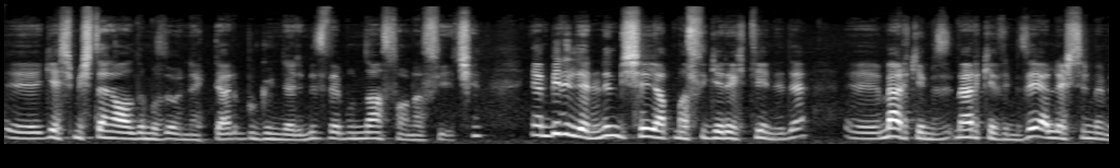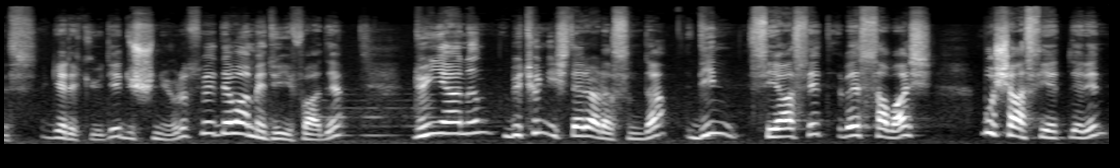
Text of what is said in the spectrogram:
e, geçmişten aldığımız örnekler, bugünlerimiz ve bundan sonrası için. Yani birilerinin bir şey yapması gerektiğini de e, merkezimiz, merkezimize yerleştirmemiz gerekiyor diye düşünüyoruz. Ve devam ediyor ifade. Dünyanın bütün işleri arasında din, siyaset ve savaş bu şahsiyetlerin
